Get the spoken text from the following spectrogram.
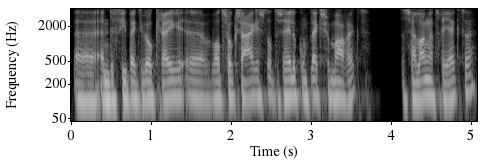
Eh, en de feedback die we ook kregen, eh, wat ze ook zagen, is dat is een hele complexe markt. Dat zijn lange trajecten.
